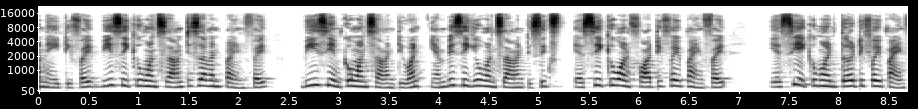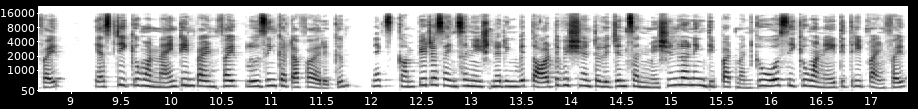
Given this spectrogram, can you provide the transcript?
ஒன் எயிட்டி ஃபைவ் பிசிக்கு one seventy seven point five பிசிஎம்க்கு ஒன் செவன்ட்டி ஒன் எம்பிசிக்கு ஒன் செவன்ட்டி சிக்ஸ் எஸ்சிக்கு one forty five point five எஸ்சிக்கு one thirty five point five எஸ்டிக்கு one nineteen point five closing cut ஆஃபாக இருக்குது next computer science and engineering with artificial intelligence and machine learning டிபார்ட்மெண்ட்க்கு ஓசிக்கு one eighty three point five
